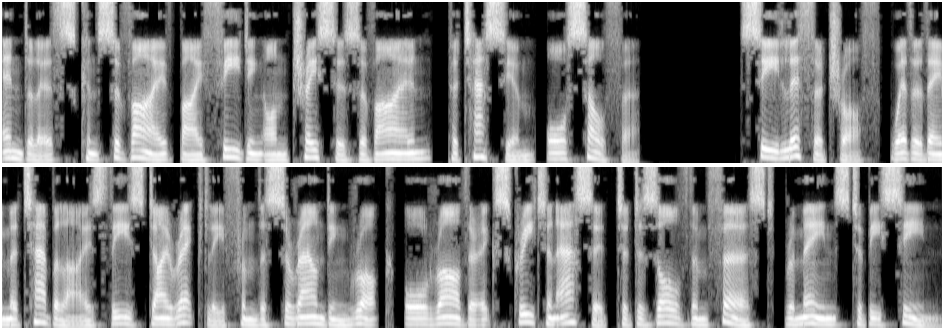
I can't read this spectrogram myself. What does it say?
Endoliths can survive by feeding on traces of iron, potassium, or sulfur. See lithotroph, whether they metabolize these directly from the surrounding rock, or rather excrete an acid to dissolve them first, remains to be seen.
